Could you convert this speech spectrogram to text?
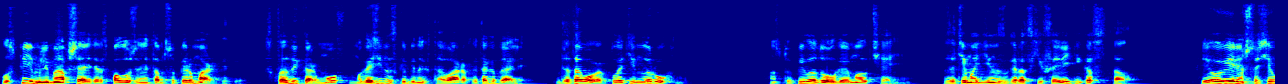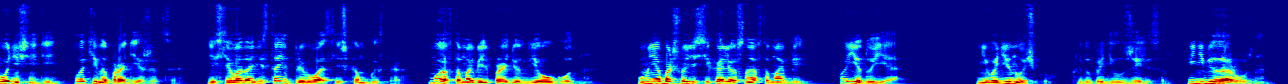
Успеем ли мы обшарить расположенные там супермаркеты, склады кормов, магазины скобяных товаров и так далее, до того, как плотины рухнут?» Наступило долгое молчание. Затем один из городских советников встал. «Я уверен, что сегодняшний день плотина продержится. Если вода не станет прибывать слишком быстро, мой автомобиль пройдет где угодно. У меня большой десятиколесный автомобиль. Поеду я». «Не в одиночку», – предупредил Джеллисон, – «и не безоружным».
